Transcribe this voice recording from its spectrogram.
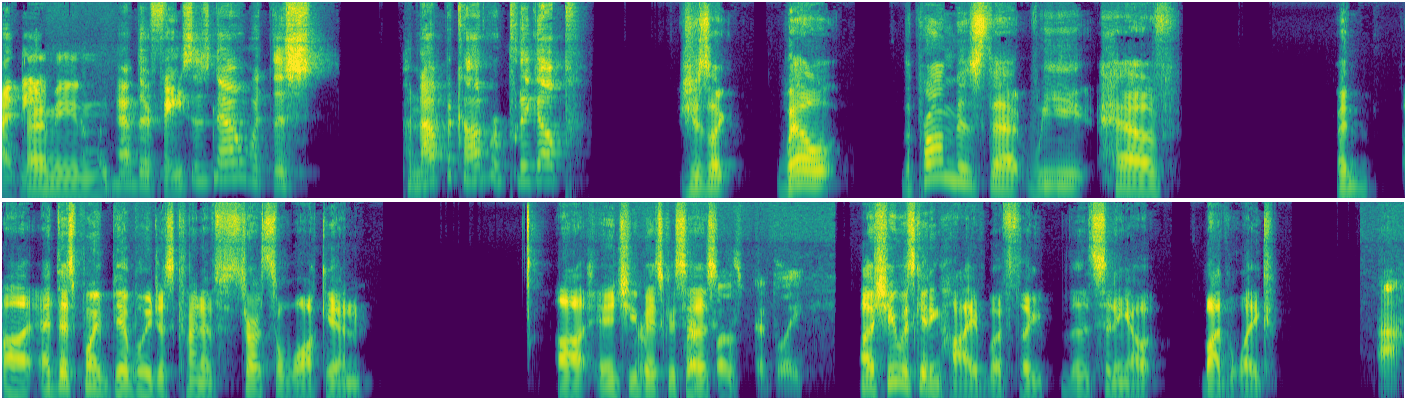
I mean, I we mean, have their faces now with this panopticon we're putting up. she's like well the problem is that we have and uh, at this point bibley just kind of starts to walk in uh, and she Where- basically where says was Bibley? uh, she was getting high with the, the sitting out by the lake Ah.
